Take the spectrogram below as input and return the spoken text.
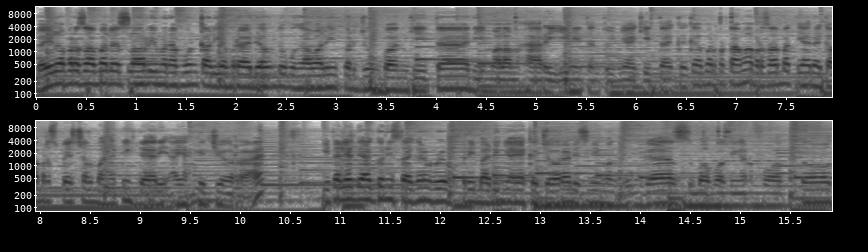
Baiklah para sahabat Leslar di mana pun kalian berada untuk mengawali perjumpaan kita di malam hari ini tentunya kita ke kabar pertama. Persahabat ya ada kabar spesial banget nih dari Ayah Kejora. Kita lihat di akun Instagram pribadinya Ayah Kejora di sini mengunggah sebuah postingan foto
